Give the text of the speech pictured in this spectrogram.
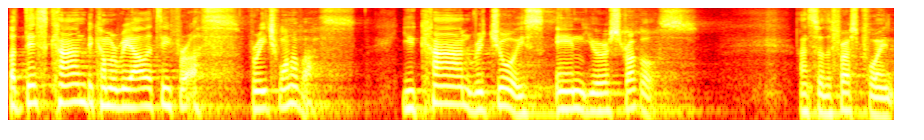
But this can become a reality for us, for each one of us. You can rejoice in your struggles. And so the first point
